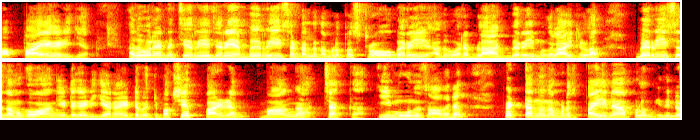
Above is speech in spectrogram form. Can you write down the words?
പപ്പായ കഴിക്കാം. അതുപോലെ തന്നെ ചെറിയ ചെറിയ ബെറീസ് ഉണ്ടല്ലോ. നമ്മളിപ്പോൾ സ്ട്രോബെറി അതുപോലെ ബ്ലാക്ക്ബെറി മുതലായിട്ടുള്ള ബെറീസ് നമുക്ക് വാങ്ങിയിട്ട് കഴിക്കാനായിട്ട് പറ്റും. പക്ഷേ പഴം മാങ്ങ ചക്ക ഈ മൂന്ന് സാധനം പെട്ടെന്ന് നമ്മുടെ പൈനാപ്പിളും ഇതിന്റെ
